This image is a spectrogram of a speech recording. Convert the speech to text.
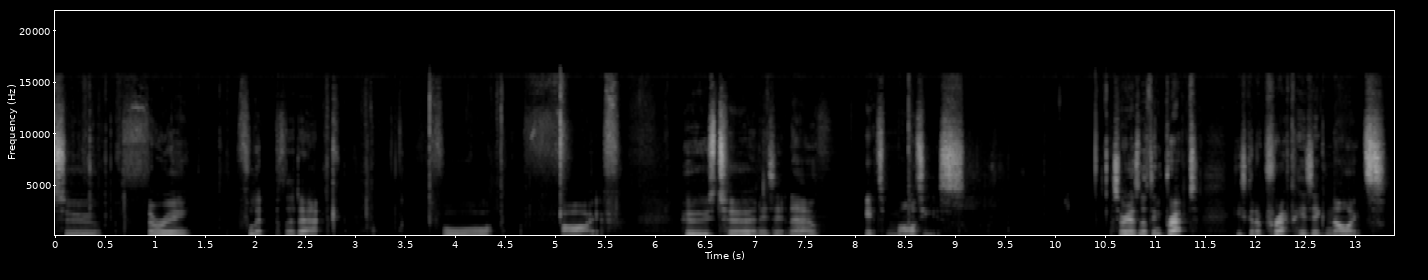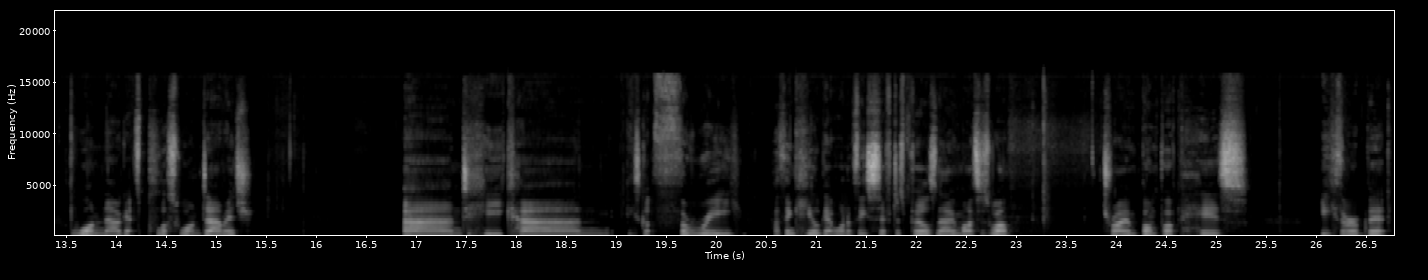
two, three, flip the deck, four, five. Whose turn is it now? It's Marty's. So he has nothing prepped. He's going to prep his ignites. One now gets plus one damage. And he can, he's got three. I think he'll get one of these Sifter's Pearls now, might as well. Try and bump up his ether a bit.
